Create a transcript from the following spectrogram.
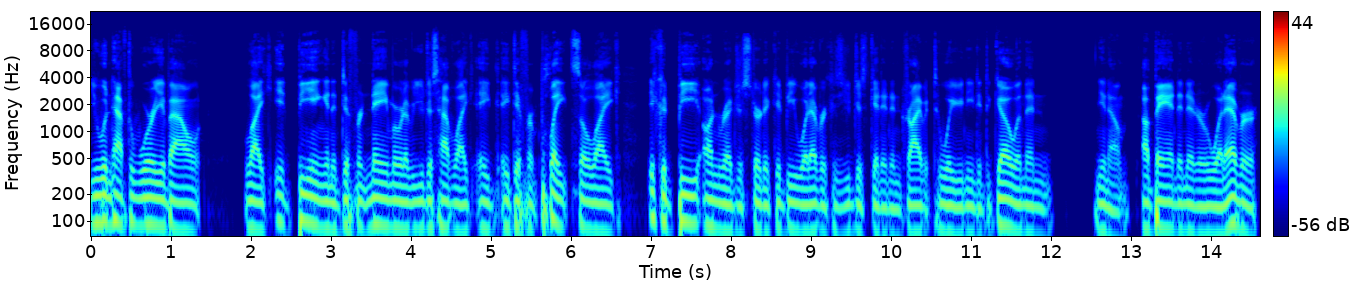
you wouldn't have to worry about like it being in a different name or whatever. You just have like a a different plate. So like it could be unregistered, it could be whatever because you just get it and drive it to where you needed to go and then you know abandon it or whatever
